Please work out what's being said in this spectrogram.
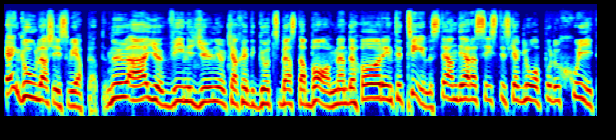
en gulasch i svepet. Nu är ju Vini Junior kanske inte Guds bästa barn, men det hör inte till. Ständiga rasistiska glåpord och skit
